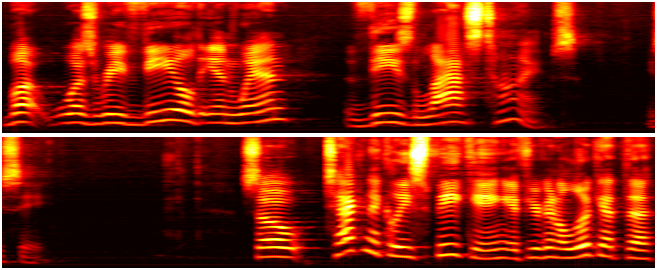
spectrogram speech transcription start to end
but was revealed in when? These last times, you see. So, technically speaking, if you're going to look at the,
